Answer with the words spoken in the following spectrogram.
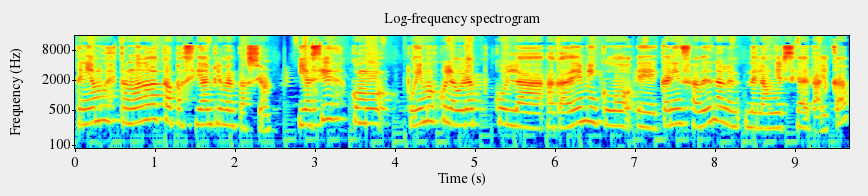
teníamos esta nueva capacidad de implementación. Y así es como pudimos colaborar con la académico eh, Karin Saavedra de la Universidad de Talca,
